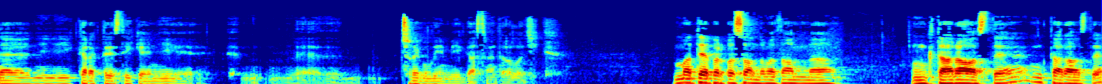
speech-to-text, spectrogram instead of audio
në një, një karakteristikë e një çrregullimi gastroenterologjik. Më tepër pëson, domethënë, në, në këta raste, në këta raste,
